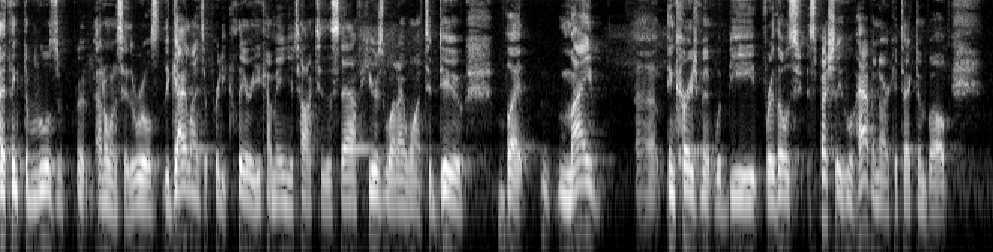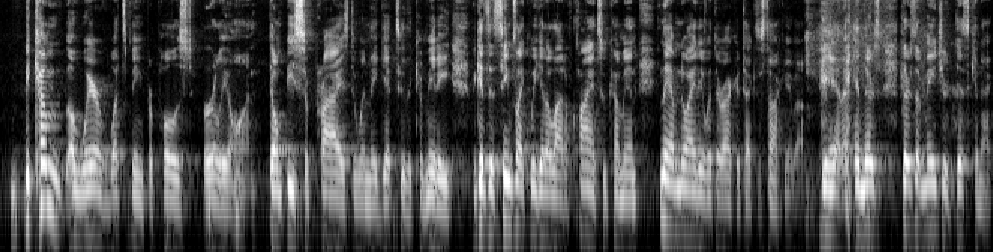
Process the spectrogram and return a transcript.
I think the rules, are- I don't want to say the rules, the guidelines are pretty clear. You come in, you talk to the staff, here's what I want to do. But my uh, encouragement would be for those, especially who have an architect involved, become aware of what's being proposed early on. Don't be surprised when they get to the committee, because it seems like we get a lot of clients who come in and they have no idea what their architect is talking about. Yeah, and there's, there's a major disconnect.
